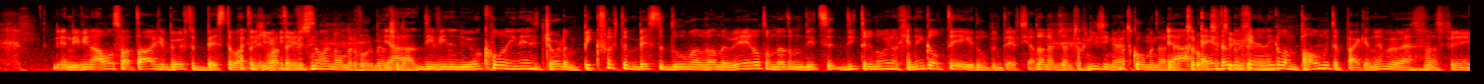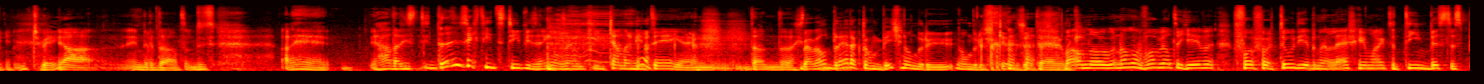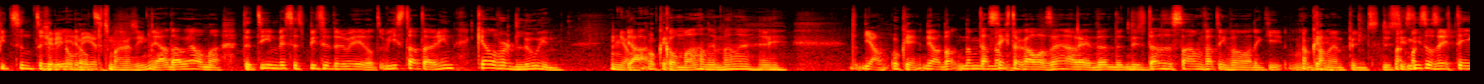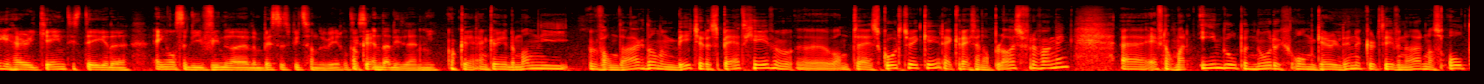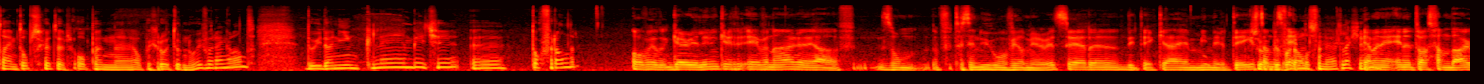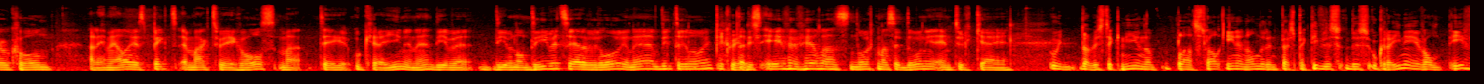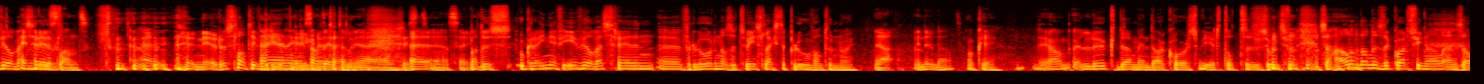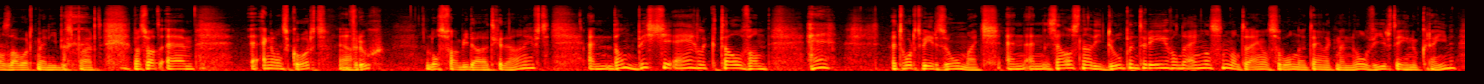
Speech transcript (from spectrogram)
En die vinden alles wat daar gebeurt het beste wat er, wat er geef is. nog een ander voorbeeldje Ja, dan. die vinden nu ook gewoon ineens Jordan Pickford de beste doelman van de wereld, omdat hem dit, dit toernooi nog geen enkel tegendoelpunt heeft gehad. Dan hebben ze hem toch niet zien uitkomen daar ja, net hij rond heeft ook nog geen enkele bal moeten pakken, hè, bij wijze van spreken. Twee. Ja, inderdaad. Dus, allee, ja, dat is, dat is echt iets typisch Engels en ik, ik kan er niet tegen. En dat, dat, Ik ben wel blij dat ik toch een beetje onder uw, onder uw skin zit eigenlijk. maar om nog, nog een voorbeeld te geven, 442 die hebben een lijstje gemaakt, de 10 beste spitsen ter wereld. Gerenommeerd magazine. Ja, dat wel, maar de 10 beste spitsen ter wereld. Wie staat daarin? Calvert-Lewin. Ja, Ja, oké. kom aan, hè, mannen. Hey. Ja, oké. Ja, dan, dan, Dat dan- zegt toch alles, hè? Allee, dus dat is de samenvatting van, wat ik, van mijn punt. Dus Maar- het is niet zozeer tegen Harry Kane, het is tegen de Engelsen die vinden dat hij de beste spits van de wereld is. En dat is hij niet. Oké, en kun je de man niet vandaag dan een beetje respijt geven? Eh, want hij scoort twee keer, hij krijgt een applausvervanging. Eh, hij heeft nog maar één doelpunt nodig om Gary Lineker te evenaren als all-time topschutter op een, eh, op een groot toernooi voor Engeland. Doe je dat niet een klein beetje toch veranderen? Over Gary Lineker evenaren, ja, zo, er zijn nu gewoon veel meer wedstrijden, die TK en minder tegenstanders. voor alles een uitleg. Ja. Ja, maar nee, en het was vandaag ook gewoon... Alleen met alle respect, hij maakt twee goals, maar tegen Oekraïne, hè, die, hebben, die hebben al drie wedstrijden verloren hè, op dit toernooi. Ik weet dat is evenveel als Noord-Macedonië en Turkije. Oei, dat wist ik niet en dat plaatst wel een en ander in perspectief. Dus, dus Oekraïne heeft al evenveel En wedstrijden... Rusland. Eh, nee, Rusland heeft Ah, drie ja, op negen heeft uiteindelijk. ja, ja, Eh, maar dus Oekraïne heeft evenveel wedstrijden eh, verloren als de twee slechtste ploegen van het toernooi. ja, inderdaad. Oké. Ja, leuk dat mijn Dark Horse weer tot eh, zoiets... Ze halen dan eens de kwartfinale en zelfs dat wordt mij niet bespaard. Maar wat, ehm, Engeland scoort, vroeg. Los van wie dat het gedaan heeft. En dan wist je eigenlijk het al van... Hè, het wordt weer zo'n match. En, en zelfs na die doelpuntenregen van de Engelsen... Want de Engelsen wonnen uiteindelijk met 0-4 tegen Oekraïne...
